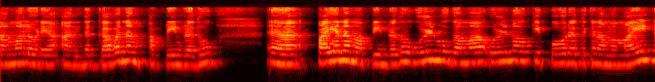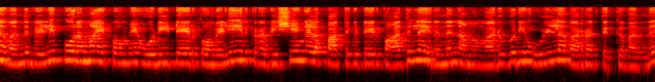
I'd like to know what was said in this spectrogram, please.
நம்மளுடைய அந்த கவனம் அப்படின்றதும் பயணம் அப்படின்றதும் உள்முகமா உள்நோக்கி போறதுக்கு நம்ம மைண்டை வந்து வெளிப்புறமா எப்பவுமே ஓடிட்டே இருக்கோம். வெளியே இருக்கிற விஷயங்களை பார்த்துக்கிட்டே இருப்போம் அதுல இருந்து நம்ம மறுபடியும் உள்ள வர்றதுக்கு வந்து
